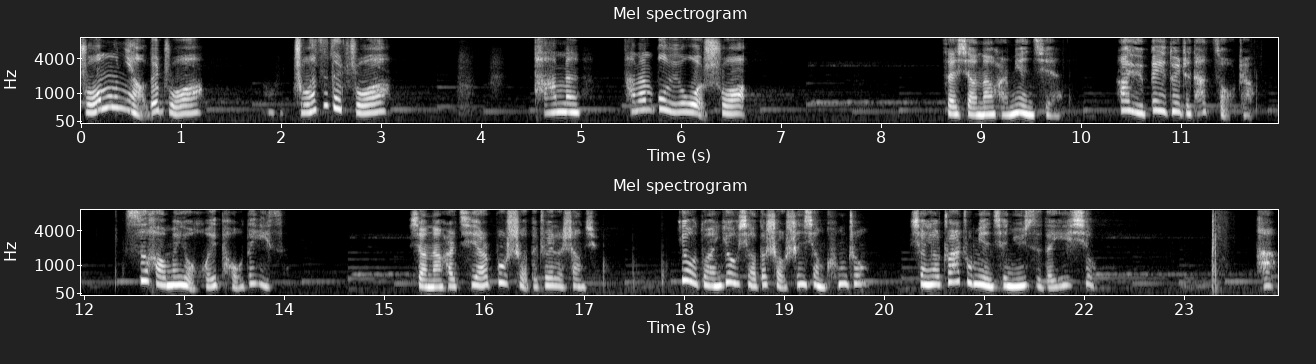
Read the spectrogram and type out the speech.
啄木鸟的啄，镯子的镯。他们，他们不与我说。在小男孩面前，阿宇背对着他走着，丝毫没有回头的意思。小男孩锲而不舍地追了上去，又短又小的手伸向空中，想要抓住面前女子的衣袖。啪，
